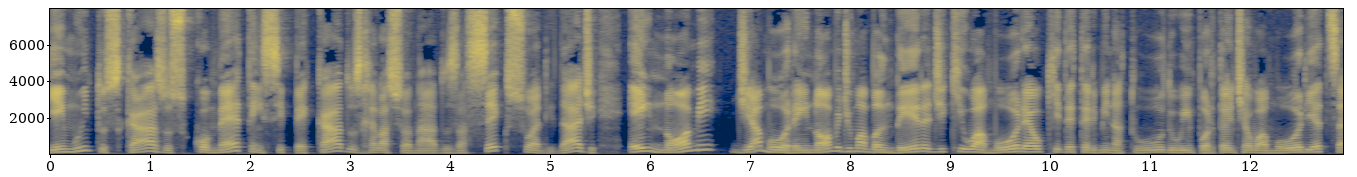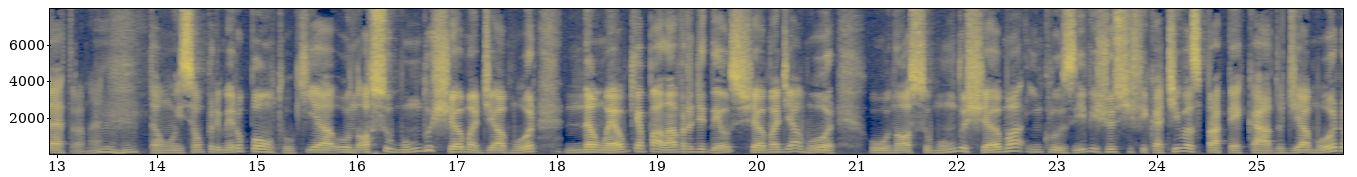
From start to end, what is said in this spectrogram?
E em muitos casos cometem-se pecados relacionados à sexualidade em nome de amor, em nome de uma bandeira de que o amor é o que determina tudo, o importante é o amor e etc. Né? Uhum. Então, isso é um primeiro ponto. O que a, o nosso mundo chama de amor não é o que a palavra de Deus chama de amor. O nosso mundo chama, inclusive, justificativas para pecado de amor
